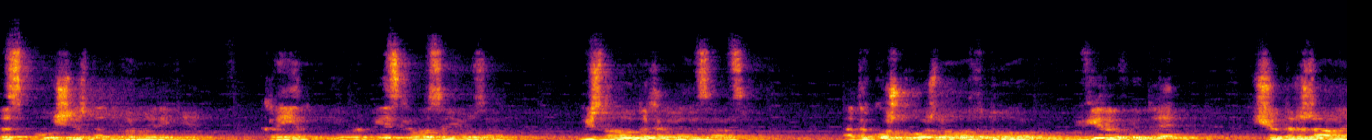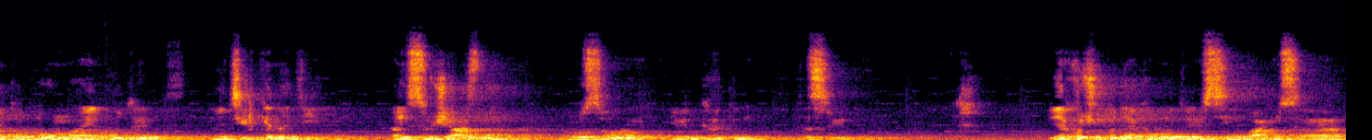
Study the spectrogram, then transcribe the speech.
без Сполучених Штатів Америки, країн Європейського Союзу, міжнародних організацій, а також кожного, хто вірив у те, що державний кордон має бути не тільки надійним, а й сучасним, прозорим і відкритим для світу. Я хочу подякувати всім вам за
